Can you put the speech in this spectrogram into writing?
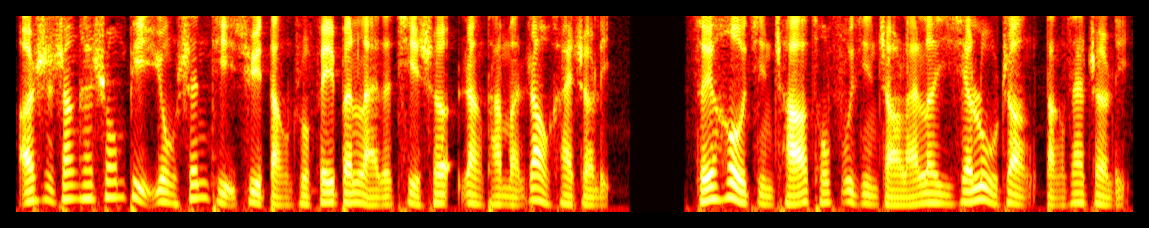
而是张开双臂，用身体去挡住飞奔来的汽车，让他们绕开这里。随后，警察从附近找来了一些路障，挡在这里，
